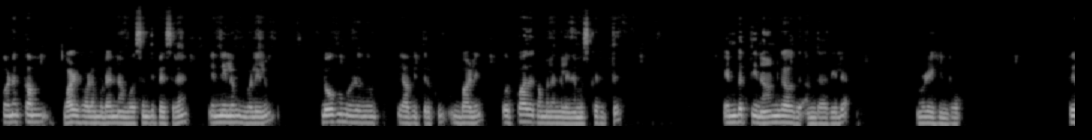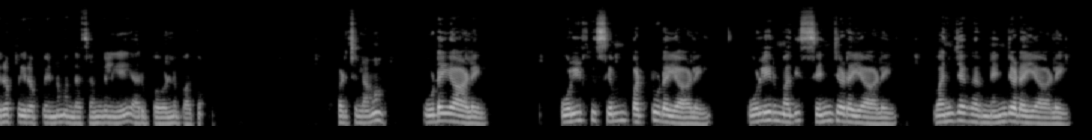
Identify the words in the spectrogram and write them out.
வணக்கம். வாழ்க வளமுடன். நான் வசந்தி பேசுகிறேன் என்னிலும் உங்களிலும் லோகம் முழுவதும் வியாபித்திருக்கும் அம்பாளின் பொற்பாத கமலங்களை நமஸ்கரித்து எண்பத்தி நான்காவது அந்தாதியில் நுழைகின்றோம். பிறப்பு இறப்பு என்னும் அந்த சங்கிலியை அறுப்பவள்னு பார்த்தோம். படிச்சிடலாமா? உடையாளை ஒல்கு செம்பட்டுடையாளை ஒளிர்மதி செஞ்சடையாளை வஞ்சகர் நெஞ்சடையாளை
